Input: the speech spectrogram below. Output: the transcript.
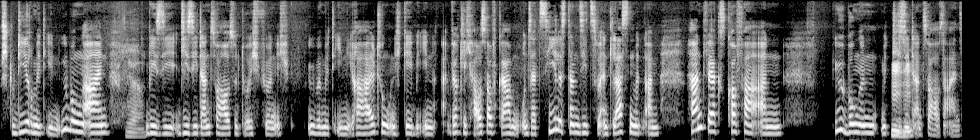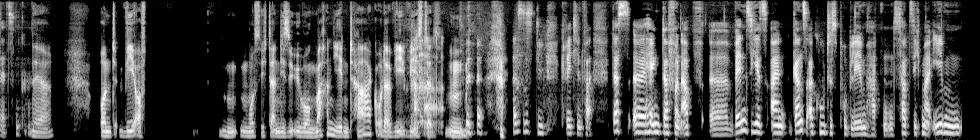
studiere mit ihnen Übungen ein, ja. wie sie, die sie dann zu Hause durchführen. Ich übe mit ihnen ihre Haltung und ich gebe ihnen wirklich Hausaufgaben. Unser Ziel ist dann, sie zu entlassen mit einem Handwerkskoffer an Übungen, mit die mhm. sie dann zu Hause einsetzen können. Ja. Und wie oft muss ich dann diese Übung machen, jeden Tag oder wie, wie ist das? Hm. das ist die Gretchenfrage. Das äh, hängt davon ab, äh, wenn Sie jetzt ein ganz akutes Problem hatten, es hat sich mal eben,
